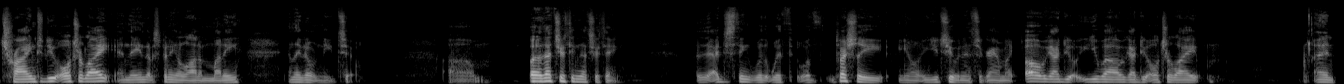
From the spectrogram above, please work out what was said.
trying to do ultralight and they end up spending a lot of money and they don't need to. Um, but that's your thing, that's your thing. I just think with with with especially you know YouTube and Instagram, like oh we gotta do UL, we gotta do ultralight, and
